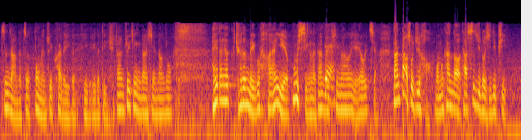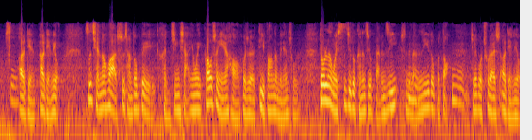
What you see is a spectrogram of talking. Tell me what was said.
增长的这动能最快的一个一个一个地区。但是最近一段时间当中，哎，大家觉得美国好像也不行了。刚才新闻当中也有讲，当然大数据好，我们看到它四季度 GDP。是二点二点六，之前的话市场都被很惊吓，因为高盛也好或者地方的美联储都认为四季度可能只有百分之一，甚至百分之一都不到。嗯，结果出来是二点六，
